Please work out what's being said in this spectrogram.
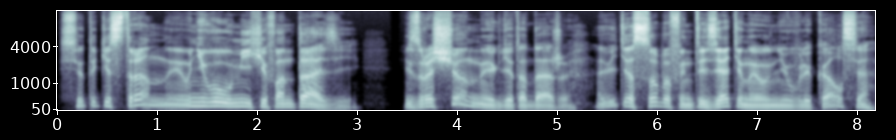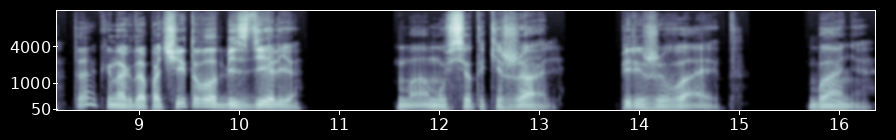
все таки странные у него у Михи фантазии. Извращенные где-то даже, а ведь особо фэнтезиатиной он не увлекался, так иногда почитывал от безделья. Маму все-таки жаль. Переживает. Баня.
